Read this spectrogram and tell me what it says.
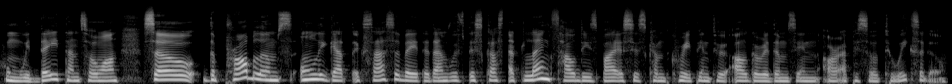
whom we date, and so on. So the problems only get exacerbated, and we've discussed at length how these biases can creep into algorithms in our episode two weeks ago.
